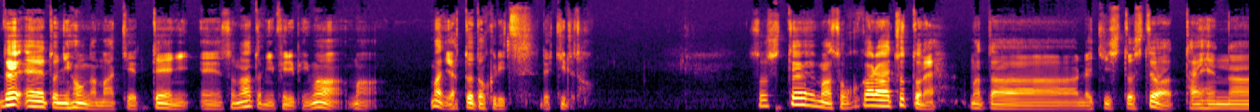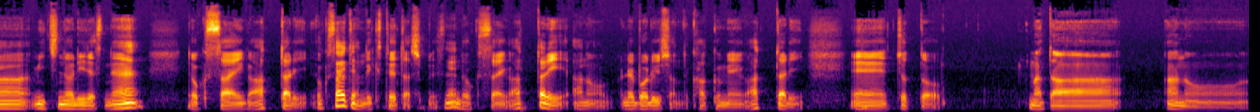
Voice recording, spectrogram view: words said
で、えーと、日本が負けてに、えー、その後にフィリピンは、まあ、まあやっと独立できると。そして、まあ、そこからちょっとねまた歴史としては大変な道のりですね。独裁があったり独裁というのはディクテーターシップですね。独裁があったりあのレボリューションで革命があったり、えー、ちょっとまたあの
